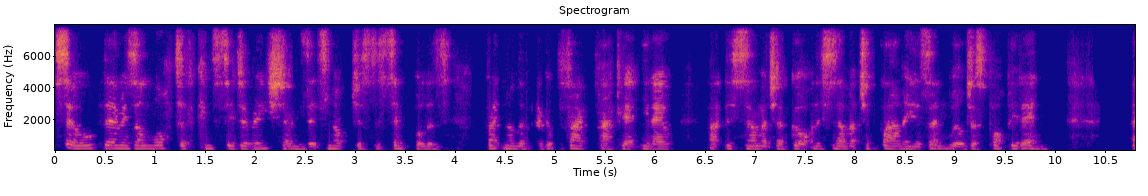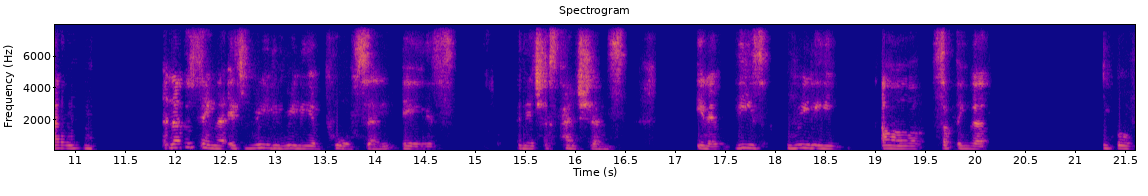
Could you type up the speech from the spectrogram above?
so there is a lot of considerations. It's not just as simple as writing on the back of the fag packet, you know, this is how much I've got and this is how much a plan is, and we'll just pop it in. Um, another thing that is really, really important is NHS pensions. You know, these really are something that people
